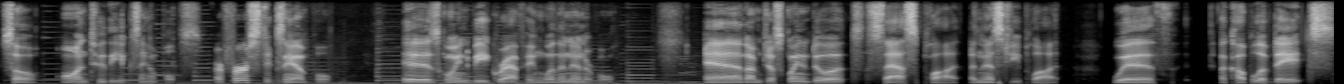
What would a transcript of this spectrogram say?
So, on to the examples. Our first example is going to be graphing with an interval. And I'm just going to do a SAS plot, an SG plot, with a couple of dates,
